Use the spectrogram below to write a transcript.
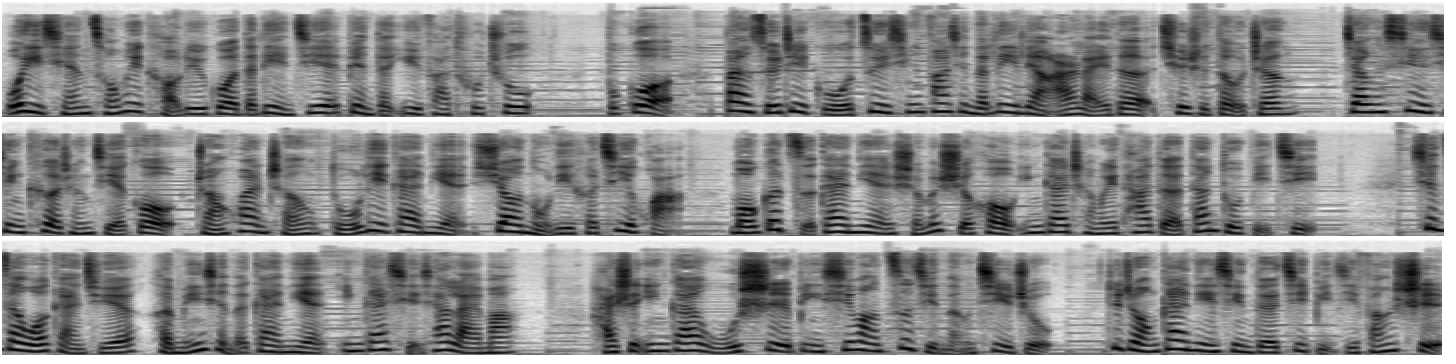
我以前从未考虑过的链接变得愈发突出。不过，伴随这股最新发现的力量而来的却是斗争。将线性课程结构转换成独立概念需要努力和计划。某个子概念什么时候应该成为它的单独笔记？现在我感觉很明显的概念应该写下来吗？还是应该无视并希望自己能记住？这种概念性的记笔记方式，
